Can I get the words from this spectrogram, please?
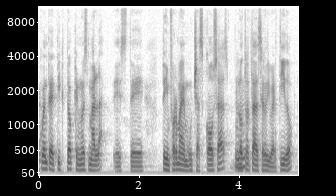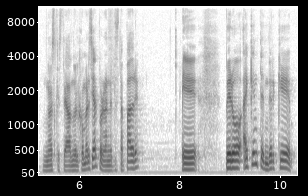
cuenta de TikTok que no es mala. Este, te informa de muchas cosas. Lo trata de hacer divertido. No es que esté dando el comercial, pero la neta está padre. Eh, pero hay que entender que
